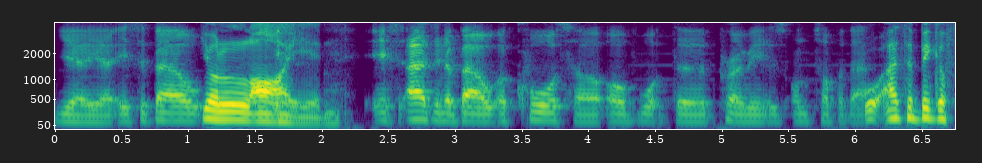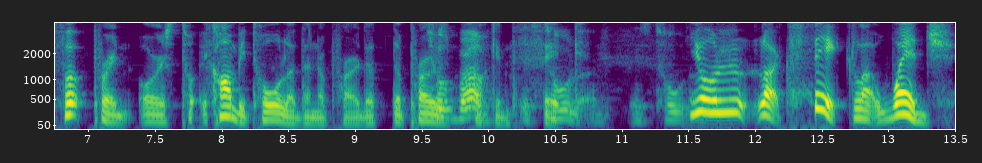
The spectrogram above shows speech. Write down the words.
Yeah, yeah. It's about You're lying. it's adding about a quarter of what the Pro is on top of that. Well, has a bigger footprint, or is t- it can't be taller than the Pro? The, the Pro is bro, fucking it's thick. taller. It's taller. You're like thick, like wedge.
